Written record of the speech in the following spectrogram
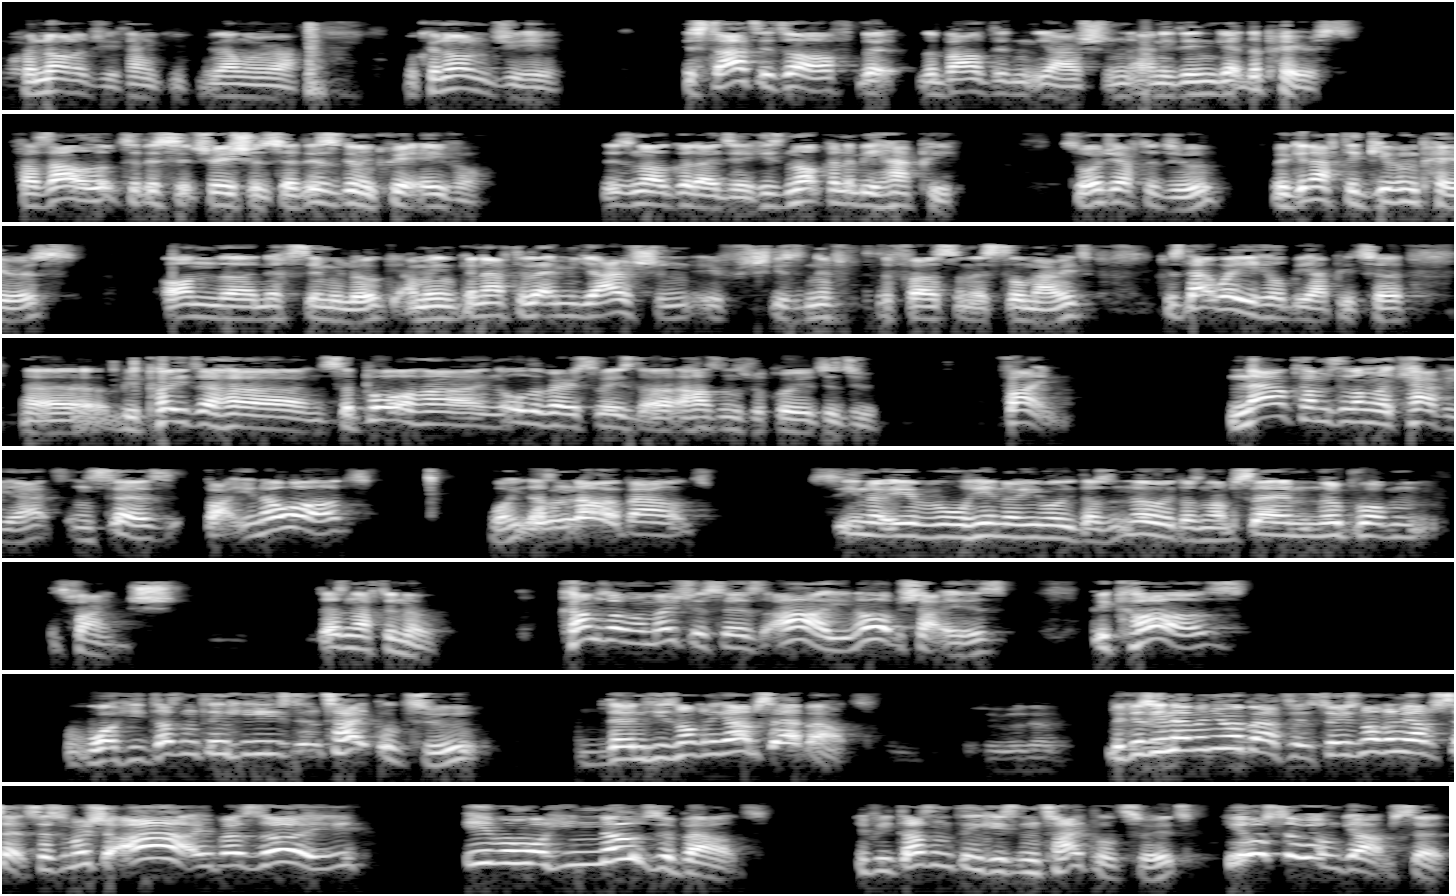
chronology, thank you. The chronology here. It started off that the Baal didn't Yashin and he didn't get the Pierce. Chazal looked at this situation and said, this is going to create evil. This is not a good idea. He's not going to be happy. So what do you have to do? We're going to have to give him Paris on the Nechsimulug, and we're going to have to let him Yarshin if she's the first and they're still married, because that way he'll be happy to uh, be paid to her and support her in all the various ways that a husband's required to do. Fine. Now comes along a caveat and says, but you know what? What he doesn't know about, see no evil, hear no evil, he doesn't know, it doesn't upset him, no problem, it's fine. Shh. Doesn't have to know. Comes along when Moshe says, ah, you know what Pshat is? Because what he doesn't think he's entitled to, then he's not going to get upset about. Because he never knew about it, so he's not going to be upset. Says Moshe, ah, Ibazoi, even what he knows about, if he doesn't think he's entitled to it, he also won't get upset.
